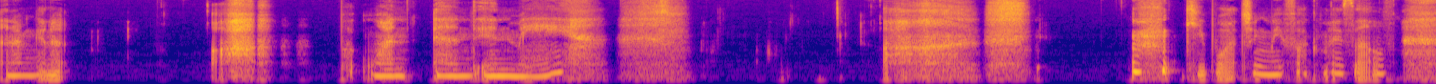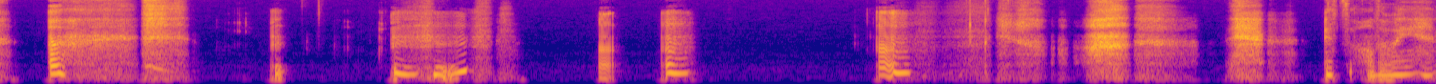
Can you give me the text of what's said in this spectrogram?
And I'm going to oh, put one end in me. Keep watching me fuck myself. There, it's all the way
